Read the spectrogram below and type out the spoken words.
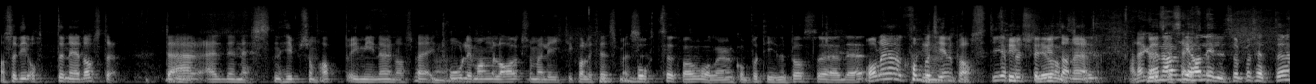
altså de åtte nederste. Der er det nesten hipp som happ i mine øyne. Så det er utrolig mange lag som er like kvalitetsmessig. Bortsett fra Vålerenga kom på tiendeplass, så er Vålerenga kom på tiendeplass. De er plutselig bytta ned. ja, Men ja, vi har. Lillestrøm på sjette.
